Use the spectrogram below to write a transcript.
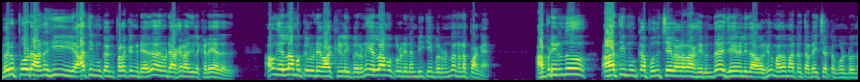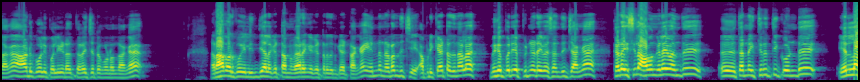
வெறுப்போடு அணுகி அதிமுகவுக்கு பழக்கம் கிடையாது. அதனுடைய அகராதியில் கிடையாது அது. அவங்க எல்லா மக்களுடைய வாக்குகளையும் பெறணும் எல்லா மக்களுடைய நம்பிக்கையும் பெறணும் தான் நினைப்பாங்க. அப்படி இருந்தும் அதிமுக பொதுச் செயலாளராக இருந்த ஜெயலலிதா அவர்கள் மதமாற்ற தடை சட்டம் கொண்டு வந்தாங்க. ஆடு கோழி பள்ளியிட தடை சட்டம் கொண்டு வந்தாங்க. ராமர் கோயில் இந்தியாவில் கட்டாமல் வேற எங்கே கட்டுறதுன்னு கேட்டாங்க. என்ன நடந்துச்சு? அப்படி கேட்டதுனால மிகப்பெரிய பின்னடைவை சந்திச்சாங்க. கடைசியில் அவங்களே வந்து தன்னை திருத்தி கொண்டு எல்லா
